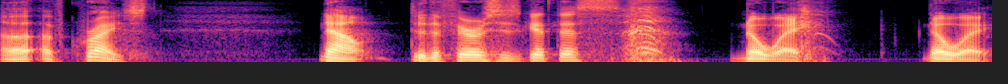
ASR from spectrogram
uh, of Christ. Now, did the Pharisees get this? no way. No way.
